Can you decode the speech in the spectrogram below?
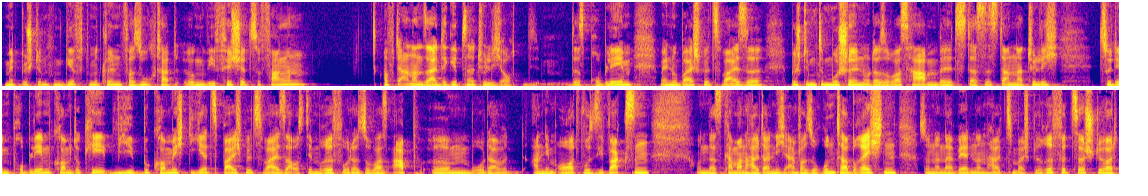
mit bestimmten Giftmitteln versucht hat, irgendwie Fische zu fangen auf der anderen Seite gibt es natürlich auch das Problem, wenn du beispielsweise bestimmte Muscheln oder sowas haben willst, dass es dann natürlich zu dem Problem kommt, okay, wie bekomme ich die jetzt beispielsweise aus dem Riff oder sowas ab ähm, oder an dem Ort, wo sie wachsen. Und das kann man halt dann nicht einfach so runterbrechen, sondern da werden dann halt zum Beispiel Riffe zerstört.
